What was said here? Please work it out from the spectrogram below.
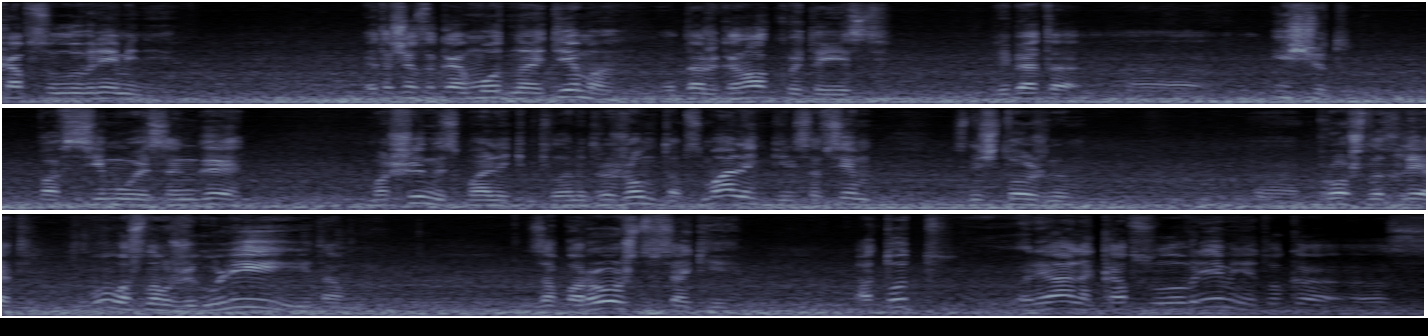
капсулы времени. Это сейчас такая модная тема. Вот даже канал какой-то есть. Ребята э, ищут по всему СНГ машины с маленьким километражом, там с маленьким, совсем с ничтожным э, прошлых лет. Ну, в основном Жигули и там Запорожцы всякие. А тут реально капсула времени, только э, с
